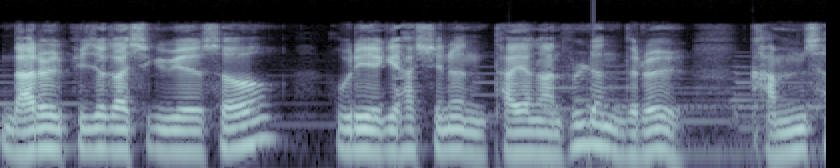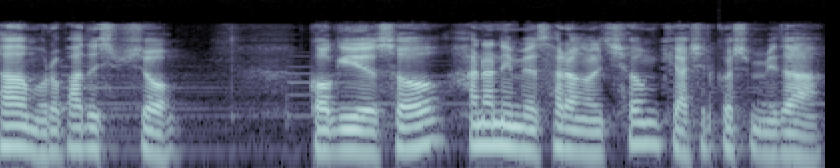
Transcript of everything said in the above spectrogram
나를 빚어가시기 위해서 우리에게 하시는 다양한 훈련들을 감사함으로 받으십시오. 거기에서 하나님의 사랑을 체험케 하실 것입니다.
